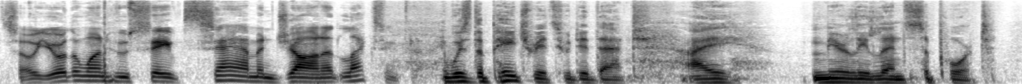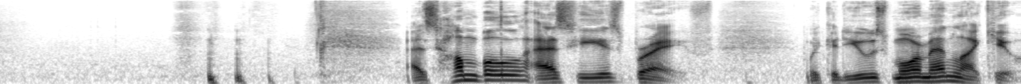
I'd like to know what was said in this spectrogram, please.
so you're the one who saved Sam and John at Lexington. It was the Patriots who did that. I merely lent support. As humble as he is brave. We could use more men like you.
